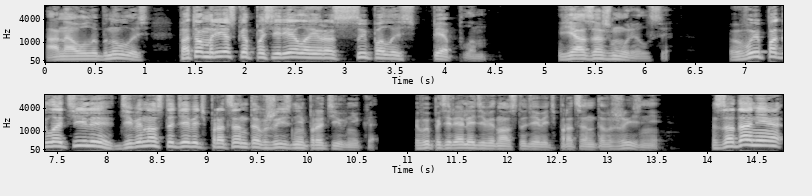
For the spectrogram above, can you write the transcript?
Она улыбнулась, потом резко посерела и рассыпалась пеплом. Я зажмурился. Вы поглотили 99% жизни противника. Вы потеряли 99% жизни. Задание,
